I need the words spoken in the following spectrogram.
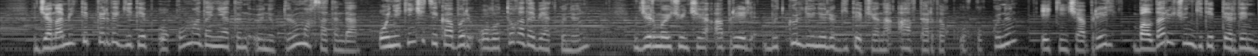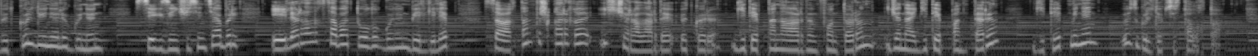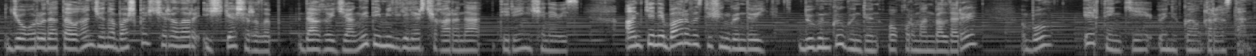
жана мектептерде китеп окуу маданиятын өнүктүрүү максатында он экинчи декабрь улуттук адабият күнүн жыйырма үчүнчү апрель бүткүл дүйнөлүк китеп жана автордук укук күнүн экинчи апрель балдар үчүн китептердин бүткүл дүйнөлүк күнүн сегизинчи сентябрь эл аралык сабаттуулук күнүн белгилеп сабактан тышкаркы иш чараларды өткөрүү. Китепканалардын фонддорун жана китеп банктарын китеп менен үзгүлтүксүз толуктоо. Жогоруда аталган жана башка иш чаралар ишке ашырылып дагы жаңы демилгелер чыгаарына терең ишенебиз. Анткени баарыбыз түшүнгөндөй бүгүнкү күндүн окурман балдары бул эртеңки өнүккөн кыргызстан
